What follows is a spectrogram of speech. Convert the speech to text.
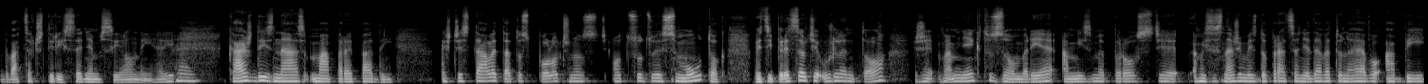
24-7 silný. Hej? Hej. Každý z nás má prepady. Ešte stále táto spoločnosť odsudzuje smútok. Veď si predstavte už len to, že vám niekto zomrie a my sme proste, a my sa snažíme ísť do práce, nedávať to najavo, aby,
